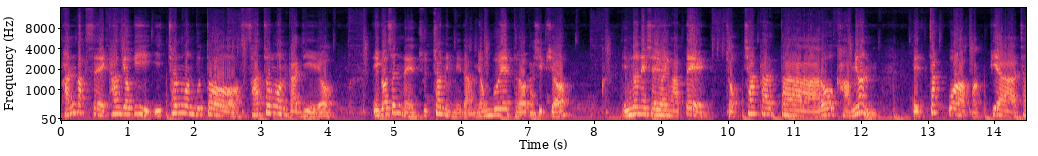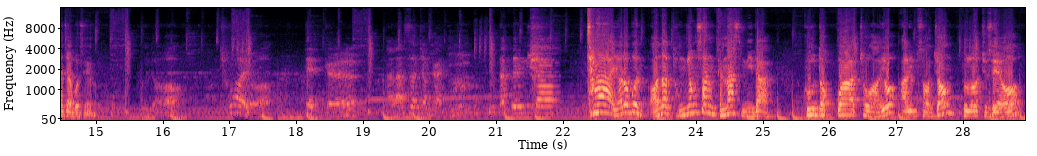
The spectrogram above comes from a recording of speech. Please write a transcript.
한 박스의 가격이 2,000원부터 4,000원까지예요. 이것은 내 추천입니다. 명부에 들어가십시오. 인도네시아 여행할 때 적차카르타로 가면 배짝과 박피아 찾아보세요. 구독, 좋아요, 댓글, 알람 설정까지 부탁드립니다. 자, 여러분 오늘 동영상 끝났습니다. 구독과 좋아요, 알림 설정 눌러주세요.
